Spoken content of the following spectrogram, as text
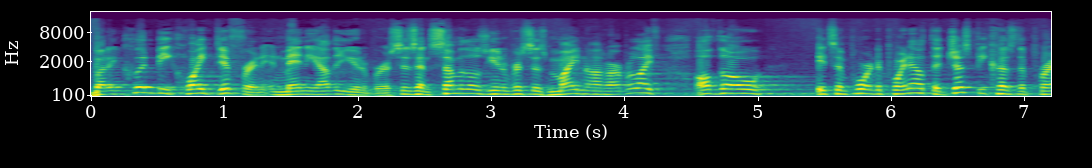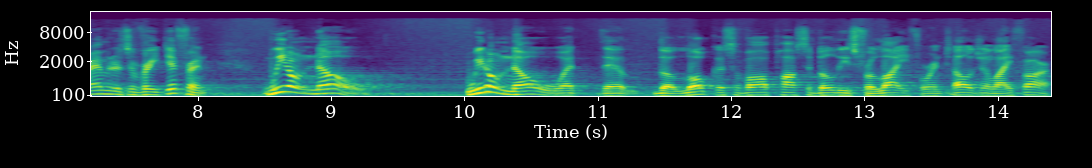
But it could be quite different in many other universes, and some of those universes might not harbor life. Although it's important to point out that just because the parameters are very different, we don't know. We don't know what the, the locus of all possibilities for life or intelligent life are.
